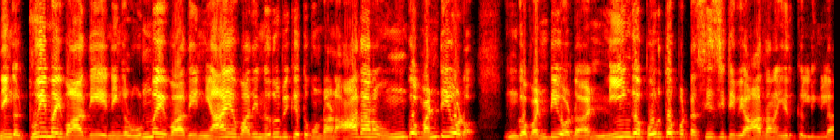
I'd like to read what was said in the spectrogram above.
நீங்கள் தூய்மைவாதி நீங்கள் உண்மைவாதி நியாயவாதி நிரூபிக்கிறதுக்கு உண்டான ஆதாரம் உங்க வண்டியோட. உங்க வண்டியோட நீங்க பொருத்தப்பட்ட சிசிடிவி ஆதாரம் இருக்கு இல்லைங்களா?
